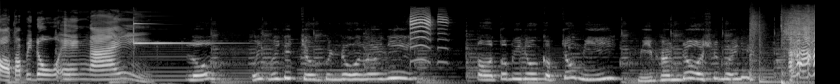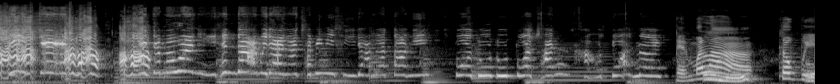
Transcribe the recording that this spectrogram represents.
ต่อตอร์ปิโดเองไง เหรอเฮ้ยไม่ได้เจอกันนานเลยนี่ ต่อตอร์ปิโดกับเจ้าหมีหมีแพนด้าใช่ไหมนี่แกจะมาว่าหนีฉันได้ไม่ได้นะฉันไม่มีสีดำแล้วตอนนี้ ตัวดูดูตัวฉันขาวจ้วนเลยเห็นไหมล่ะ เจ้าหมี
